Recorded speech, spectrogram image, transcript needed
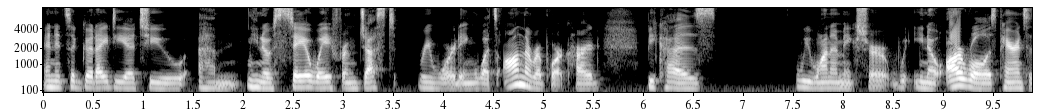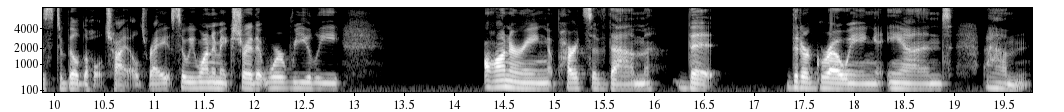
And it's a good idea to, um, you know, stay away from just rewarding what's on the report card because we want to make sure we, you know our role as parents is to build the whole child right? So we want to make sure that we're really honoring parts of them that that are growing and um,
